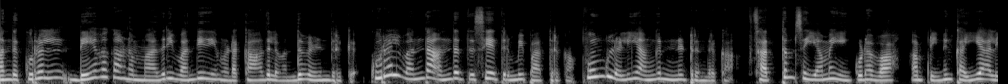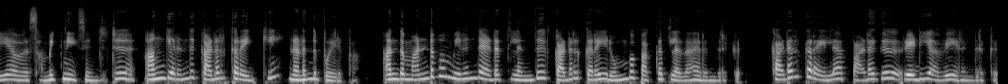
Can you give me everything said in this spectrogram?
அந்த குரல் தேவகானம் மாதிரி வந்தியத்தேவனோட காதுல வந்து விழுந்திருக்கு. குரல் வந்து அந்த திசையை திரும்பி பார்த்திருக்கான். பூங்குழலி அங்க நின்றுட்டு இருந்திருக்கான் சத்தம் செய்யாம என் கூட வா அப்படின்னு கையாலேயே அவ சமிக்ஞை செஞ்சுட்டு அங்கிருந்து கடற்கரைக்கு நடந்து போயிருக்கான் அந்த மண்டபம் இருந்த இடத்துல இருந்து கடற்கரை ரொம்ப பக்கத்துல தான் இருந்திருக்கு. கடற்கரையில படகு ரெடியாவே இருந்திருக்கு.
